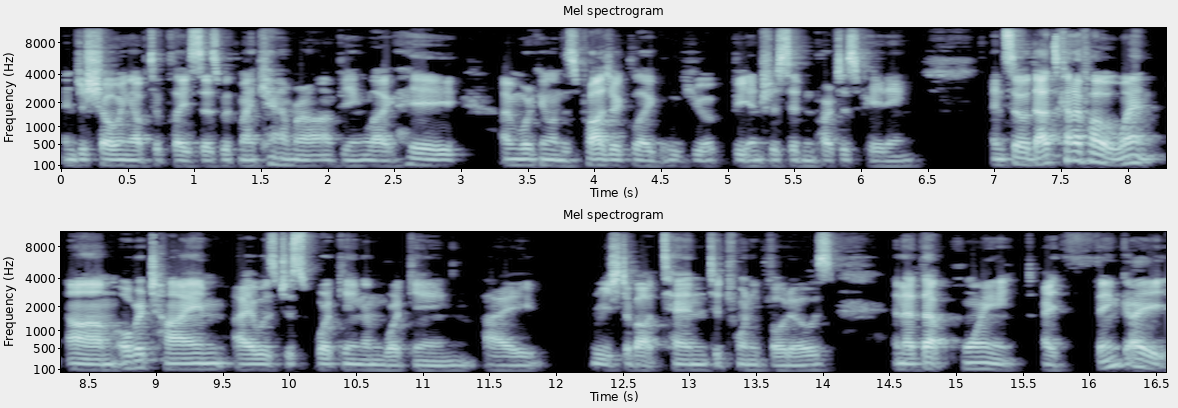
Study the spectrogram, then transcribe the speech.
and just showing up to places with my camera, being like, Hey, I'm working on this project. Like, would you be interested in participating? And so that's kind of how it went. Um, over time, I was just working and working. I reached about 10 to 20 photos. And at that point, I think I,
